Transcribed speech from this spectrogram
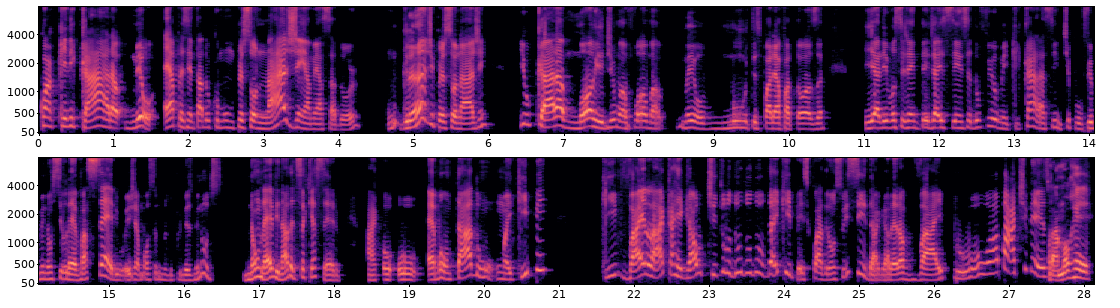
com aquele cara, meu, é apresentado como um personagem ameaçador, um grande personagem, e o cara morre de uma forma, meu, muito espalhafatosa. E ali você já entende a essência do filme, que, cara, assim, tipo, o filme não se leva a sério. Ele já mostra nos primeiros minutos. Não leve nada disso aqui a sério. A, o, o, é montado um, uma equipe que vai lá carregar o título do, do, do, da equipe, Esquadrão Suicida. A galera vai pro abate mesmo. Pra morrer.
